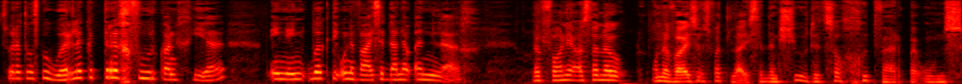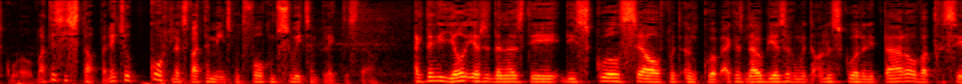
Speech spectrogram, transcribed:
sodat ons behoorlike terugvoer kan gee en en ook die onderwyser dan nou inlig. Nou Fanie, as dan nou onderwysers wat luister dink, "Sjoe, dit sal goed werk by ons skool." Wat is die stappe? Net so kortliks wat 'n mens moet volg om so iets in plek te stel. Ek dink die heel eerste ding is die die skool self moet inkoop. Ek is nou besig met 'n ander skool in die Parel wat gesê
